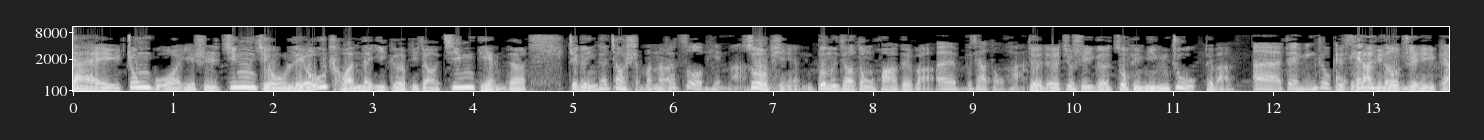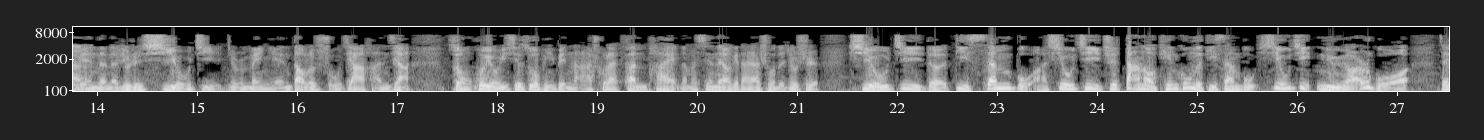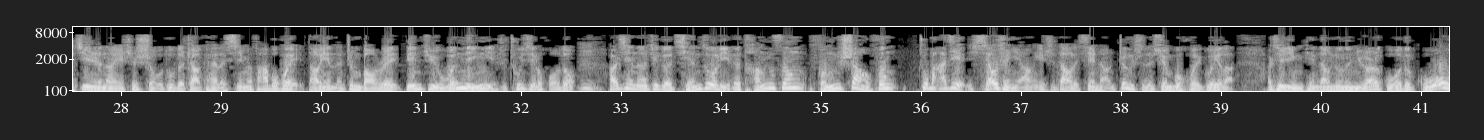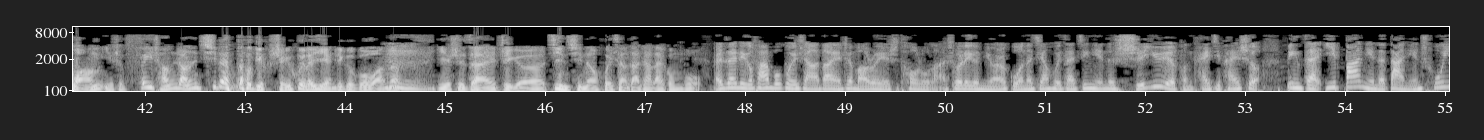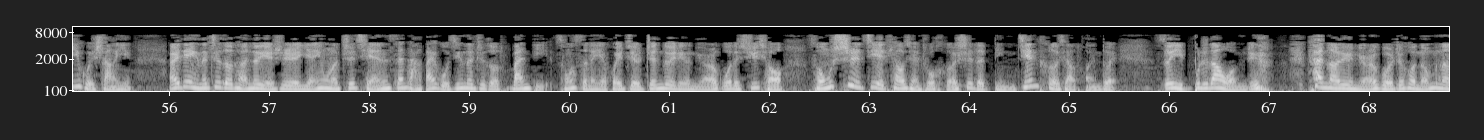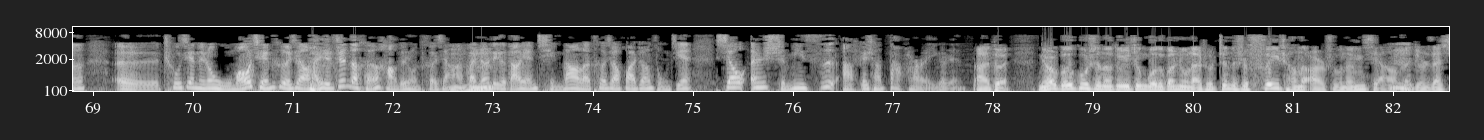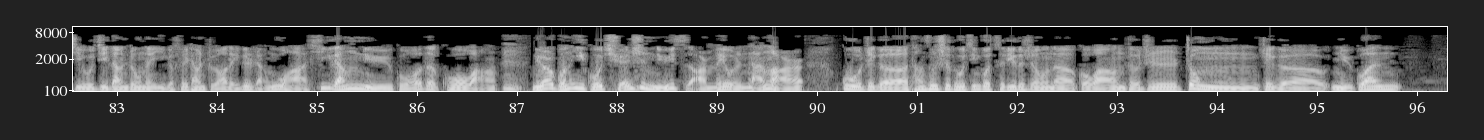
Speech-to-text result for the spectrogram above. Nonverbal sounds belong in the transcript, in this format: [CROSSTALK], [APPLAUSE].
在中国也是经久流传的一个比较经典的，这个应该叫什么呢？叫作品吗？作品不能叫动画，对吧？呃，不叫动画。对对，就是一个作品名著，对吧？呃，对，名著改编四大名著之一嗯改编的，那就是《西游记》。就是每年到了暑假、寒假，总会有一些作品被拿出来翻拍。那么现在要给大家说的就是《西游记》的第三部啊，《西游记之大闹天宫》的第三部《西游记女儿国》。在近日呢，也是首度的召开了新闻发布会，导演呢郑宝瑞，编剧文宁也是出席了活动。嗯，而且呢，这个前作里的唐僧、冯绍峰、猪八戒、小沈阳也是到了现场正式的宣布回归了。而且影片当中的女儿国的国王也是非常让人期待，到底谁会来演这个国王呢？嗯也是在这个近期呢会向大家来公布。而在这个发布会上，导演郑宝瑞也是透露了，说这个《女儿国》呢将会在今年的十一月份开机拍摄，并在一八年的大年初一会上映。而电影的制作团队也是沿用了之前《三打白骨精》的制作班底，从此呢也会这针对这个《女儿国》的需求，从世界挑选出合适的顶尖特效团队。所以不知道我们这个 [LAUGHS] 看到这个《女儿国》之后，能不能呃出现那种五毛钱特效，还是真的很好的一种特效啊？反正这个导演请到了特效化妆总监肖恩史密斯啊，非常大牌的一个人。哎，对，女儿国的故事呢，对于中国的观众来说，真的是非常的耳熟能详。嗯那就是在《西游记》当中的一个非常主要的一个人物哈，西凉女国的国王。嗯，女儿国呢，一国全是女子，而没有男儿。故这个唐僧师徒经过此地的时候呢，国王得知众这个女官。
